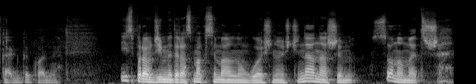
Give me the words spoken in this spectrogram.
tak, dokładnie. I sprawdzimy teraz maksymalną głośność na naszym sonometrze.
